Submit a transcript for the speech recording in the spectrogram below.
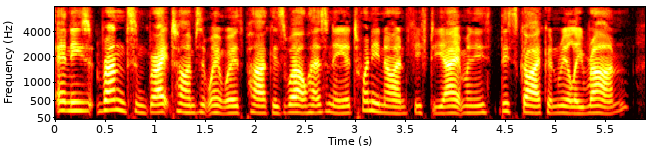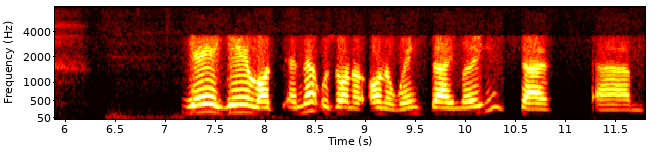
And he's run some great times at Wentworth Park as well, hasn't he? A 29.58. I mean, this guy can really run. Yeah, yeah, like, and that was on a on a Wednesday meeting, so um,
